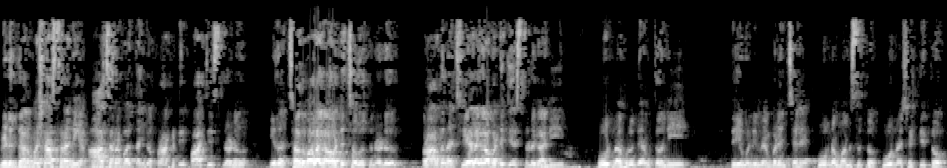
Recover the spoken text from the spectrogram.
వీడు ధర్మశాస్త్రాన్ని ఆచారబద్ధంగా ప్రాకటి పాటిస్తున్నాడు. ఏదో చదవాలి కాబట్టి చదువుతున్నాడు. ప్రార్థన చేయాలి కాబట్టి చేస్తున్నాడు గాని పూర్ణ హృదయంతో దేవుని వెంబడించలే. పూర్ణ మనసుతో పూర్ణ శక్తితో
